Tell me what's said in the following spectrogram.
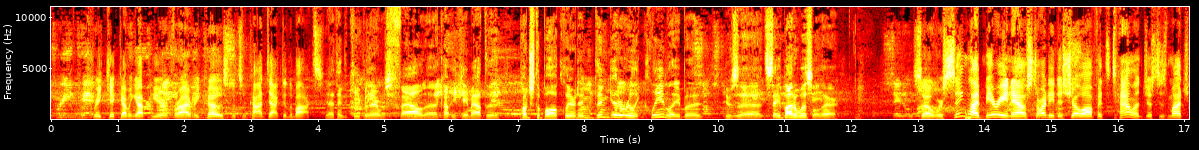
free kick. A free kick coming up here for Ivory Coast with some contact in the box. Yeah, I think the keeper there was fouled. Uh, he came out to punch the ball clear. Didn't didn't get it really cleanly, but he was uh, saved by the whistle there. So we're seeing Liberia now starting to show off its talent just as much.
